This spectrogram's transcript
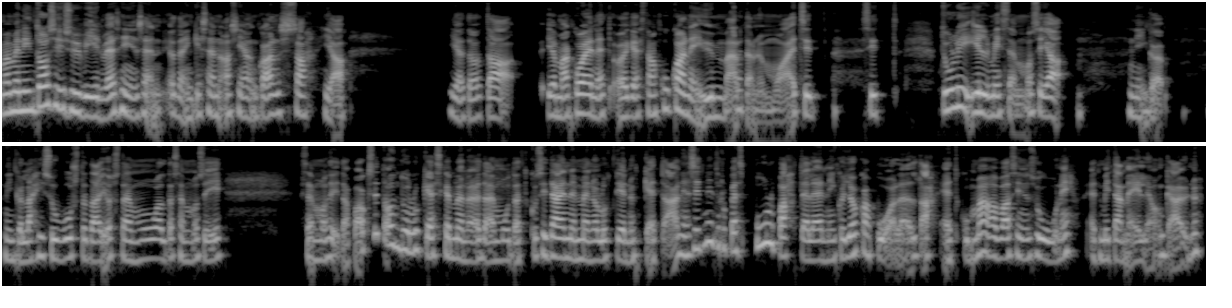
mä menin tosi syviin vesiin sen jotenkin sen asian kanssa ja, ja tota, ja mä koen, että oikeastaan kukaan ei ymmärtänyt mua. Että sit, sit tuli ilmi semmosia niinkö, niinkö lähisuvusta tai jostain muualta semmosia semmoisia tapauksia, että on tullut keskenmenoja tai muuta, että kun sitä ennen mä en ollut tiennyt ketään. Ja sitten niitä rupesi pulpahtelemaan niin joka puolelta, että kun mä avasin suuni, että mitä meille on käynyt,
